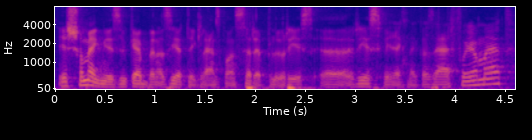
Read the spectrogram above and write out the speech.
és ha megnézzük ebben az értékláncban szereplő rész, részvényeknek az árfolyamát,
